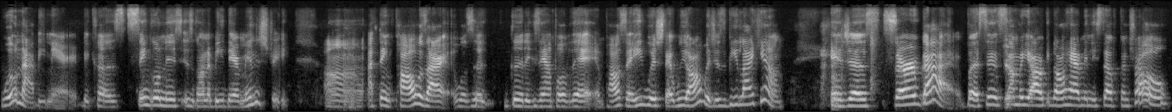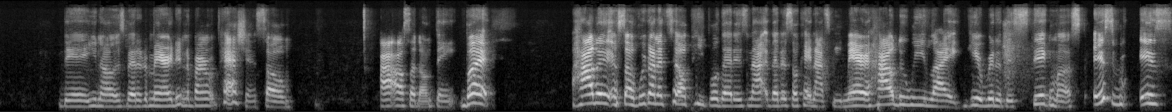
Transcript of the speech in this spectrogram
will not be married because singleness is going to be their ministry. Um, I think Paul was our was a good example of that. And Paul said he wished that we all would just be like him and just serve God. But since some of y'all don't have any self-control, then you know it's better to marry than to burn with passion. So I also don't think, but how do so if we're gonna tell people that it's not that it's okay not to be married, how do we like get rid of this stigma? It's it's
